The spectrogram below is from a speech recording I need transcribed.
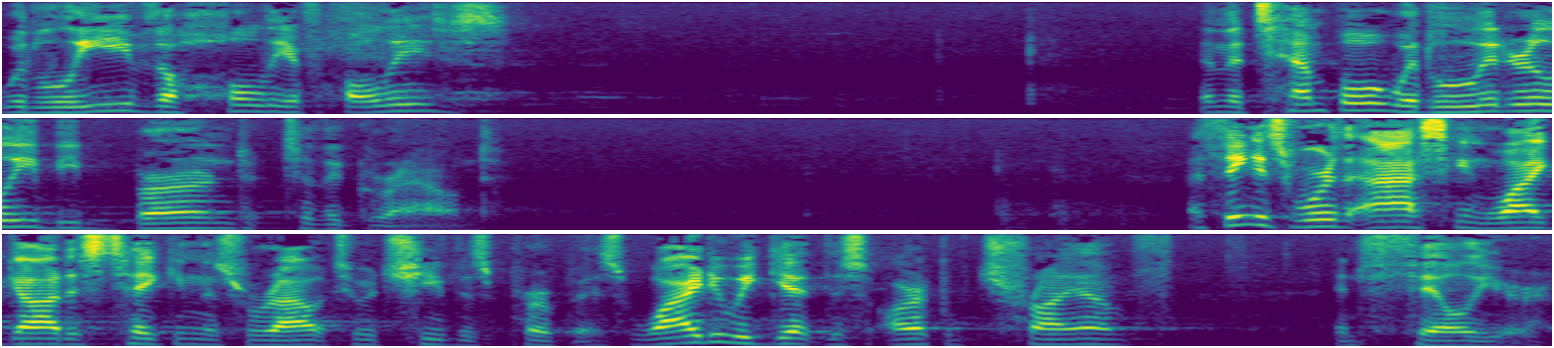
would leave the Holy of Holies. And the temple would literally be burned to the ground. I think it's worth asking why God is taking this route to achieve his purpose. Why do we get this arc of triumph and failure?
